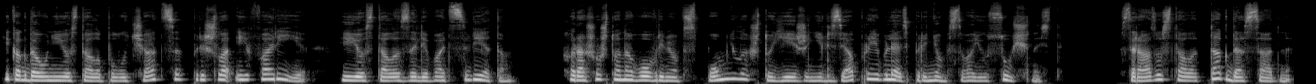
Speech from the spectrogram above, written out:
и когда у нее стало получаться, пришла эйфория, ее стало заливать светом. Хорошо, что она вовремя вспомнила, что ей же нельзя проявлять при нем свою сущность. Сразу стало так досадно,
